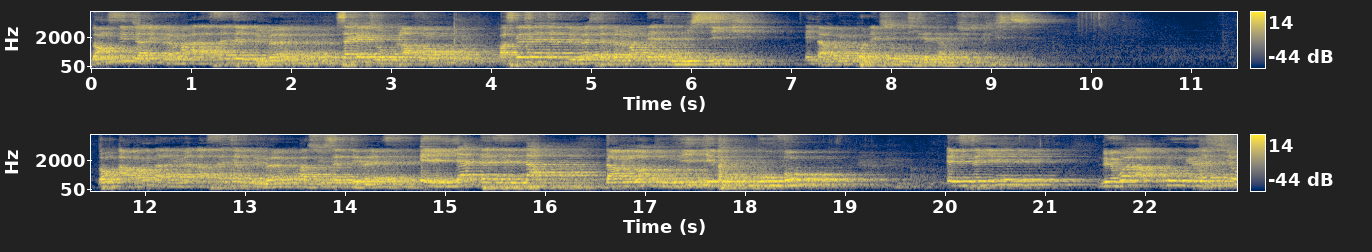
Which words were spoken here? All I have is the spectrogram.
Donc, si tu arrives vraiment à la septième demeure, c'est que tu es au plafond. Parce que septième demeure, c'est vraiment d'être mystique et d'avoir une connexion directe avec Jésus-Christ. Donc, avant d'arriver à la septième demeure, à suivre cette Thérèse, il y a des étapes dans notre vie que nous pouvons essayer de voir la progression.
